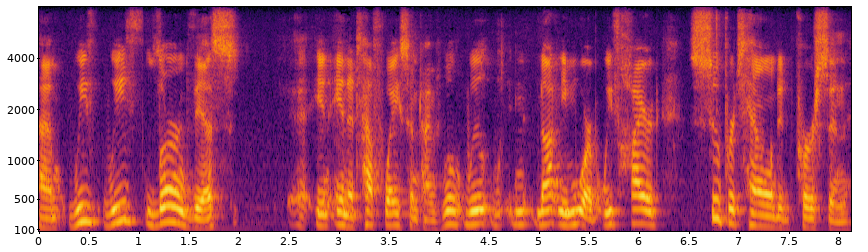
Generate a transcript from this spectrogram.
Um, we've, we've learned this in, in a tough way sometimes. We'll, we'll, not anymore, but we've hired super talented person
